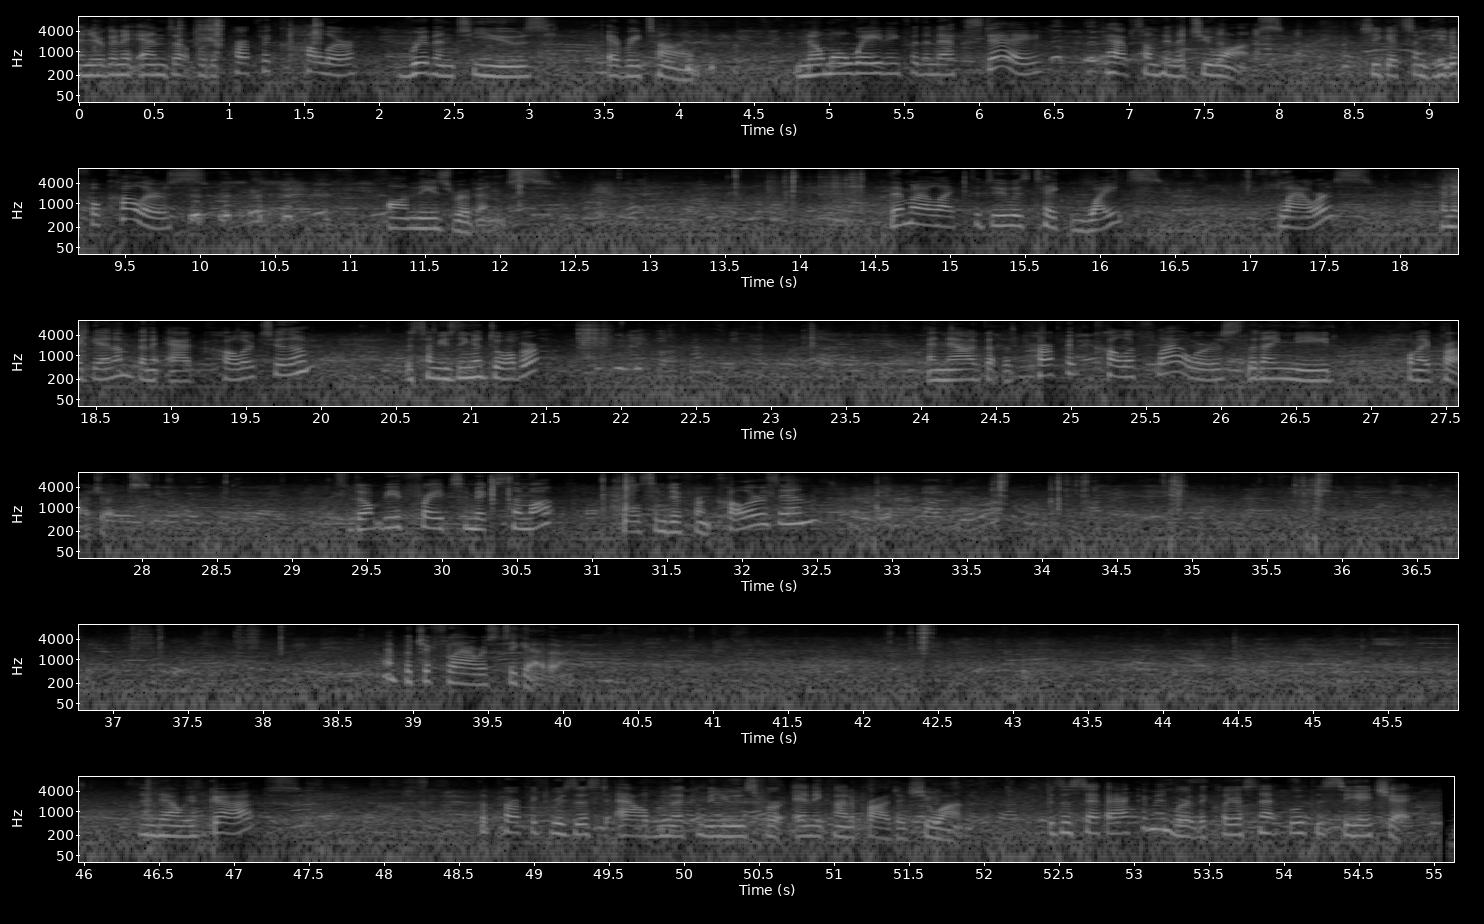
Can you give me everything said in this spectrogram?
and you're going to end up with a perfect color ribbon to use every time. No more waiting for the next day to have something that you want. So you get some beautiful colors on these ribbons. Then what I like to do is take white flowers, and again I'm going to add color to them. This time using a dauber. And now I've got the perfect color flowers that I need for my project. So don't be afraid to mix them up. Pull some different colors in. And put your flowers together. And now we've got the perfect resist album that can be used for any kind of projects you want. This is Steph Ackerman. We're at the Clearsnap booth at CHA.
